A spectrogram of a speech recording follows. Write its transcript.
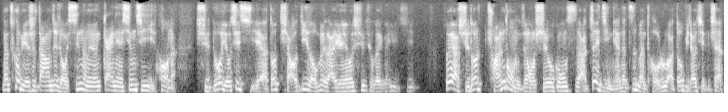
那特别是当这种新能源概念兴起以后呢，许多油气企业都调低了未来原油需求的一个预期。所以啊，许多传统的这种石油公司啊，这几年的资本投入啊都比较谨慎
